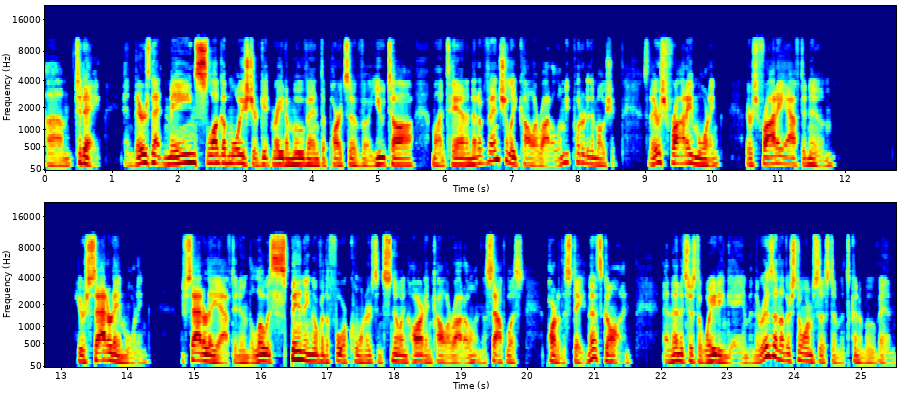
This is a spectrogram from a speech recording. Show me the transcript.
um, today. And there's that main slug of moisture getting ready to move into parts of uh, Utah, Montana, and then eventually Colorado. Let me put it into motion. So there's Friday morning. There's Friday afternoon. Here's Saturday morning. Saturday afternoon. The low is spinning over the four corners and snowing hard in Colorado in the southwest part of the state. And then it's gone. And then it's just a waiting game. And there is another storm system that's going to move in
